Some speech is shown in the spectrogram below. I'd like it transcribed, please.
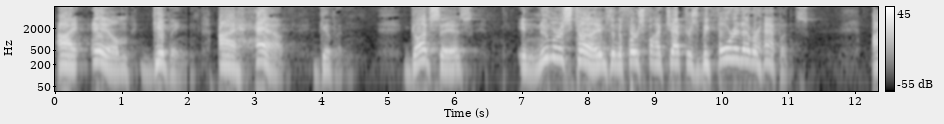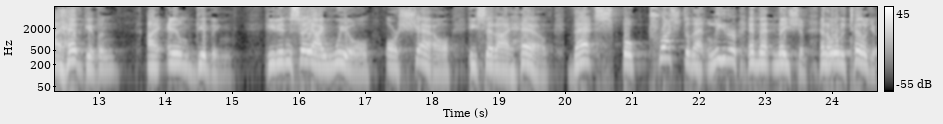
I am giving. I have given. God says in numerous times in the first five chapters before it ever happens, I have given, I am giving. He didn't say I will or shall. He said, I have. That spoke trust to that leader and that nation. And I want to tell you,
